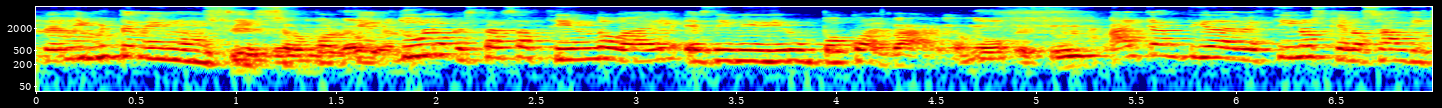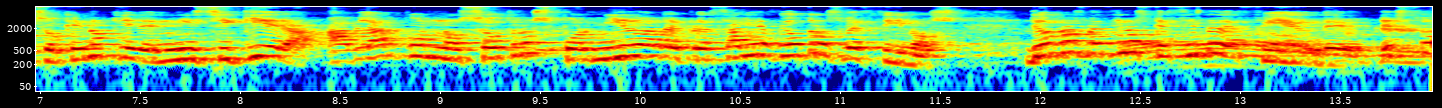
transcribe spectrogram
permíteme un inciso, sí, porque tú lo que estás haciendo, Gael, es dividir un poco al barrio. No, estoy. Hay cantidad de vecinos que nos han dicho que no quieren ni siquiera hablar con nosotros por miedo a represalias de otros vecinos. De otros vecinos que sí te Ah, defienden. o sea Esto,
